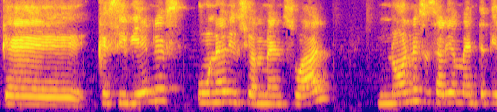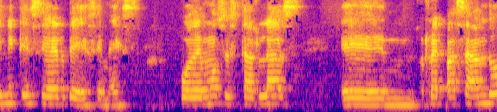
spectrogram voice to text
que, que si bien es una edición mensual, no necesariamente tiene que ser de ese mes. Podemos estarlas em, repasando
